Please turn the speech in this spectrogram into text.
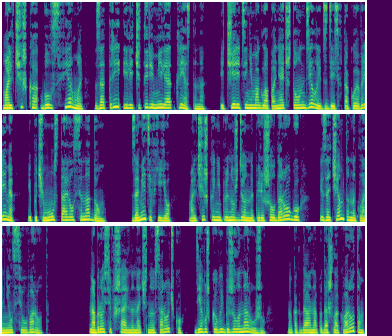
Мальчишка был с фермы за три или четыре мили от Крестона, и Черити не могла понять, что он делает здесь в такое время и почему уставился на дом. Заметив ее, мальчишка непринужденно перешел дорогу и зачем-то наклонился у ворот. Набросив шаль на ночную сорочку, девушка выбежала наружу, но когда она подошла к воротам,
